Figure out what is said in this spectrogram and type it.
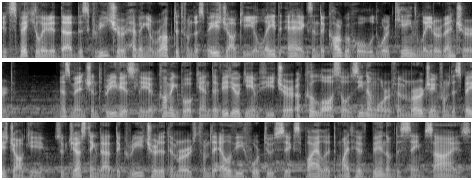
It's speculated that this creature having erupted from the space jockey laid eggs in the cargo hold where Kane later ventured. As mentioned previously, a comic book and a video game feature a colossal xenomorph emerging from the space jockey, suggesting that the creature that emerged from the LV-426 pilot might have been of the same size.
